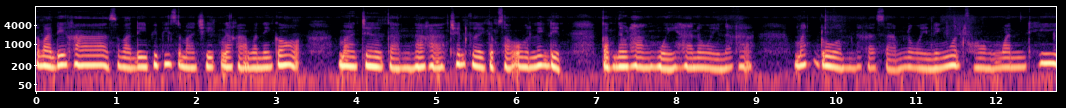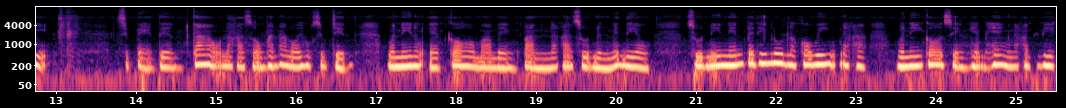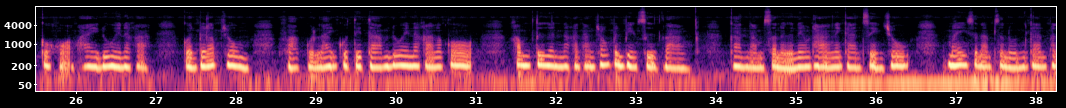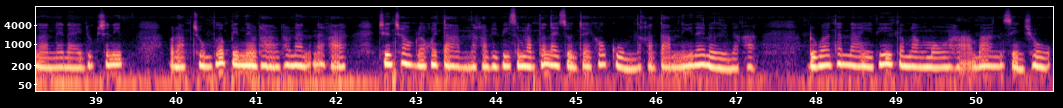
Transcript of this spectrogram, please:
สวัสดีค่ะ สวัสดีพี่พี่ๆสมาชิกนะคะ วันนี้ก็มาเจอกันนะคะ เช่นเคยกับสาวโอนเลขเด็ด กับแนวทางหวยฮานอยนะคะ มัดรวมนะคะสามหน่วยในงวดของวันที่ 18 เดือน 9 นะคะ 2567 วันนี้น้องแอดก็มาแบ่งปันนะคะ สูตร 1 เม็ดเดียว สูตรนี้เน้นไปที่รูดแล้วก็วิ่งนะคะ วันนี้ก็เสียงเห็บแห้งนะคะ พี่ๆก็ขออภัยด้วยนะคะ ก่อนไปรับชม ฝากกดไลค์กดติดตามด้วยนะคะ แล้วก็คำเตือนนะคะ ทางช่องเป็นเพียงสื่อกลาง การนำเสนอแนวทางในการเสี่ยงโชค ไม่สนับสนุนการพนันใดๆ ทุกชนิด รับชมเพื่อเป็นแนวทางเท่านั้นนะคะ ชื่นชอบแล้วค่อยตามนะคะ พี่ๆสำหรับท่านใดสนใจเข้ากลุ่มนะคะ ตามนี้ได้เลยนะคะ หรือว่าท่านใดที่กำลังมองหาบ้านเสี่ยงโชค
